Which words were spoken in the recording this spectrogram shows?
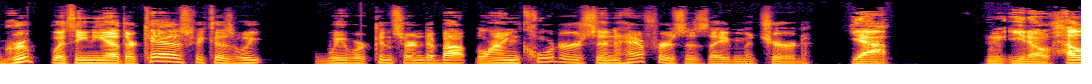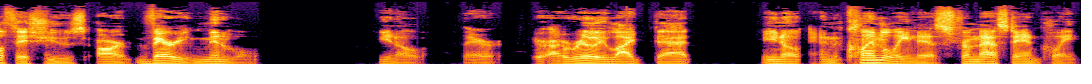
group with any other calves because we we were concerned about blind quarters and heifers as they matured. Yeah. You know, health issues are very minimal, you know, there. I really like that, you know, and cleanliness from that standpoint.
